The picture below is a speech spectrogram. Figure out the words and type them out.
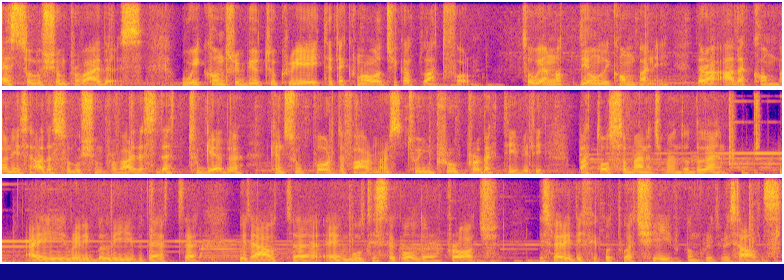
as solution providers, we contribute to create a technological platform so we are not the only company. There are other companies, other solution providers that together can support the farmers to improve productivity, but also management of the land. I really believe that uh, without uh, a multi-stakeholder approach, it's very difficult to achieve concrete results.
